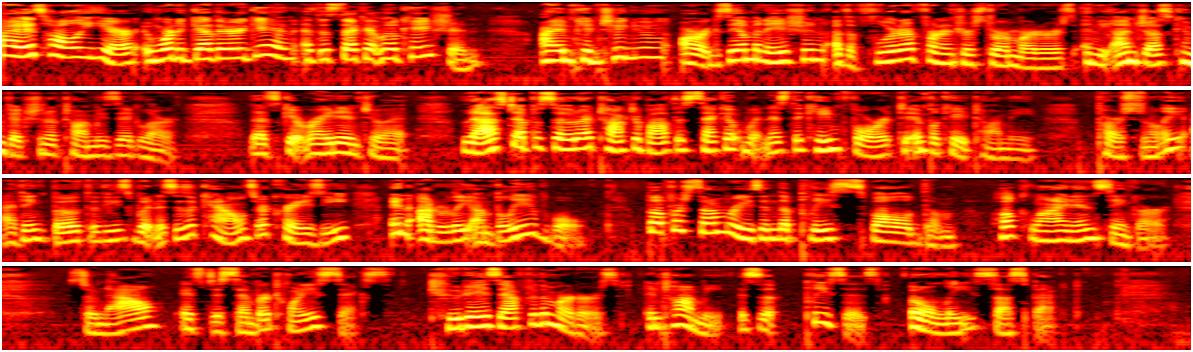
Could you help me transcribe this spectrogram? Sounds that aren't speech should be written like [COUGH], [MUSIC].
Hi, it's Holly here, and we're together again at the second location. I am continuing our examination of the Florida furniture store murders and the unjust conviction of Tommy Zeigler. Let's get right into it. Last episode, I talked about the second witness that came forward to implicate Tommy. Personally, I think both of these witnesses' accounts are crazy and utterly unbelievable. But for some reason, the police swallowed them, hook, line, and sinker. So now it's December 26th, two days after the murders, and Tommy is the police's only suspect.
